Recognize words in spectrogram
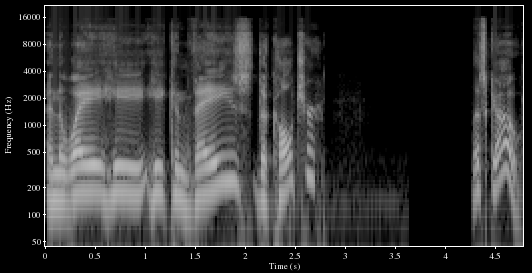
and the way he, he conveys the culture, let's go.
